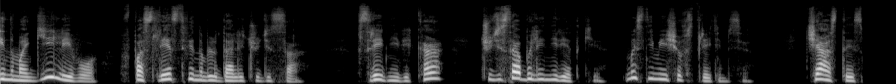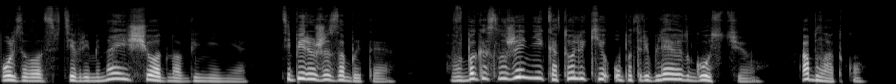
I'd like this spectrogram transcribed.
и на могиле его впоследствии наблюдали чудеса. В средние века чудеса были нередки, мы с ними еще встретимся часто использовалось в те времена еще одно обвинение, теперь уже забытое. В богослужении католики употребляют гостью, обладку,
